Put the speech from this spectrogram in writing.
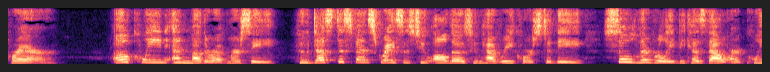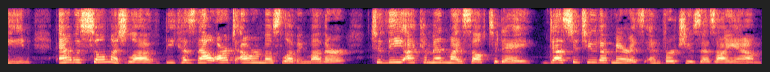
PRAYER. Oh queen and mother of mercy, who dost dispense graces to all those who have recourse to thee, so liberally because thou art queen, and with so much love because thou art our most loving mother, to thee I commend myself to day, destitute of merits and virtues as I am,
